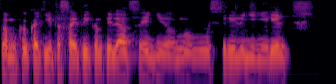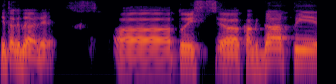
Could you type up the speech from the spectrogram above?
там какие-то сайты компиляции мастерили, генерили и так далее. Э, то есть, э, когда ты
